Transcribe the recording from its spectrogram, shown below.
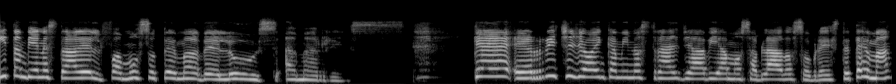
Y también está el famoso tema de los amarres, que eh, Rich y yo en Camino Astral ya habíamos hablado sobre este tema.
